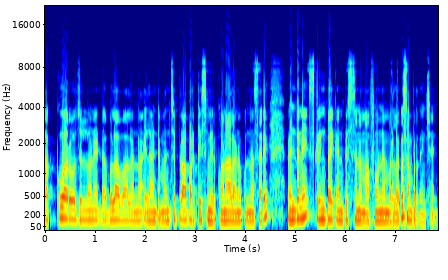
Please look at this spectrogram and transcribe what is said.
తక్కువ రోజుల్లోనే డబ్బులు అవ్వాలన్నా ఇలాంటి మంచి ప్రాపర్టీస్ మీరు కొనాలనుకున్నా సరే వెంటనే స్క్రీన్పై కనిపిస్తున్న మా ఫోన్ నెంబర్లకు సంప్రదించండి.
